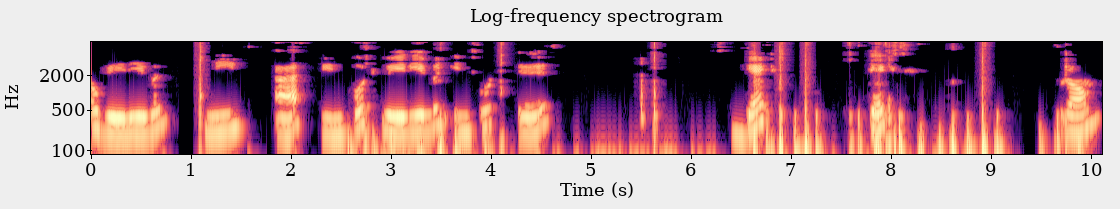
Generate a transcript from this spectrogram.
a variable named as input. Variable input is get text from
